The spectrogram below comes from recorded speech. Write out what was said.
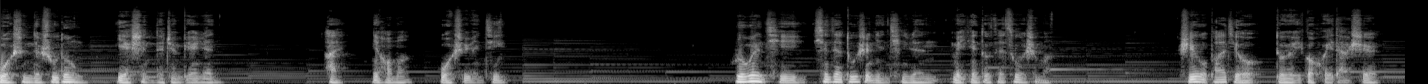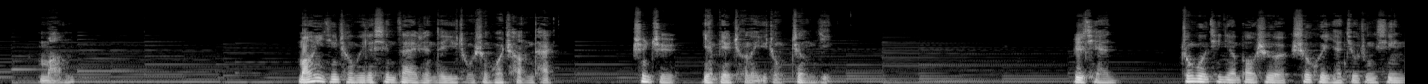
我是你的树洞，也是你的枕边人。嗨，你好吗？我是袁静。若问起现在都市年轻人每天都在做什么，十有八九都有一个回答是：忙。忙已经成为了现在人的一种生活常态，甚至演变成了一种正义。日前，中国青年报社社会研究中心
